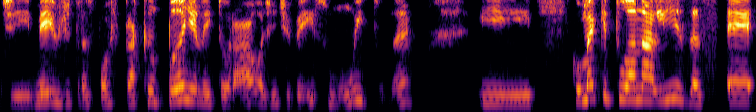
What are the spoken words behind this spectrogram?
de meios de transporte para campanha eleitoral, a gente vê isso muito, né? E como é que tu analisas é,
